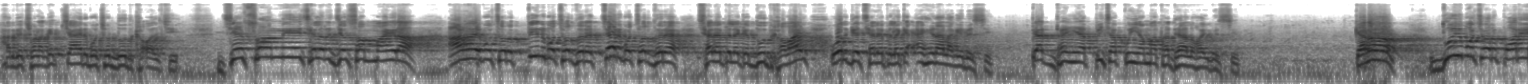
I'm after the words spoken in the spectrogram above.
হারকে ছোড়াকে চার বছর দুধ খাওয়ালছি। যেসব মেয়ে ছেলের যেসব মায়েরা আড়াই বছর তিন বছর ধরে চার বছর ধরে ছেলে পেলেকে দুধ খাওয়ায় ওর গে ছেলে পেলেকে এহেড়া লাগে বেশি। পেট ঢাইয়া পিছা পুইয়া মাথা ঢেল হয় বেশি। কেন? দুই বছর পরে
